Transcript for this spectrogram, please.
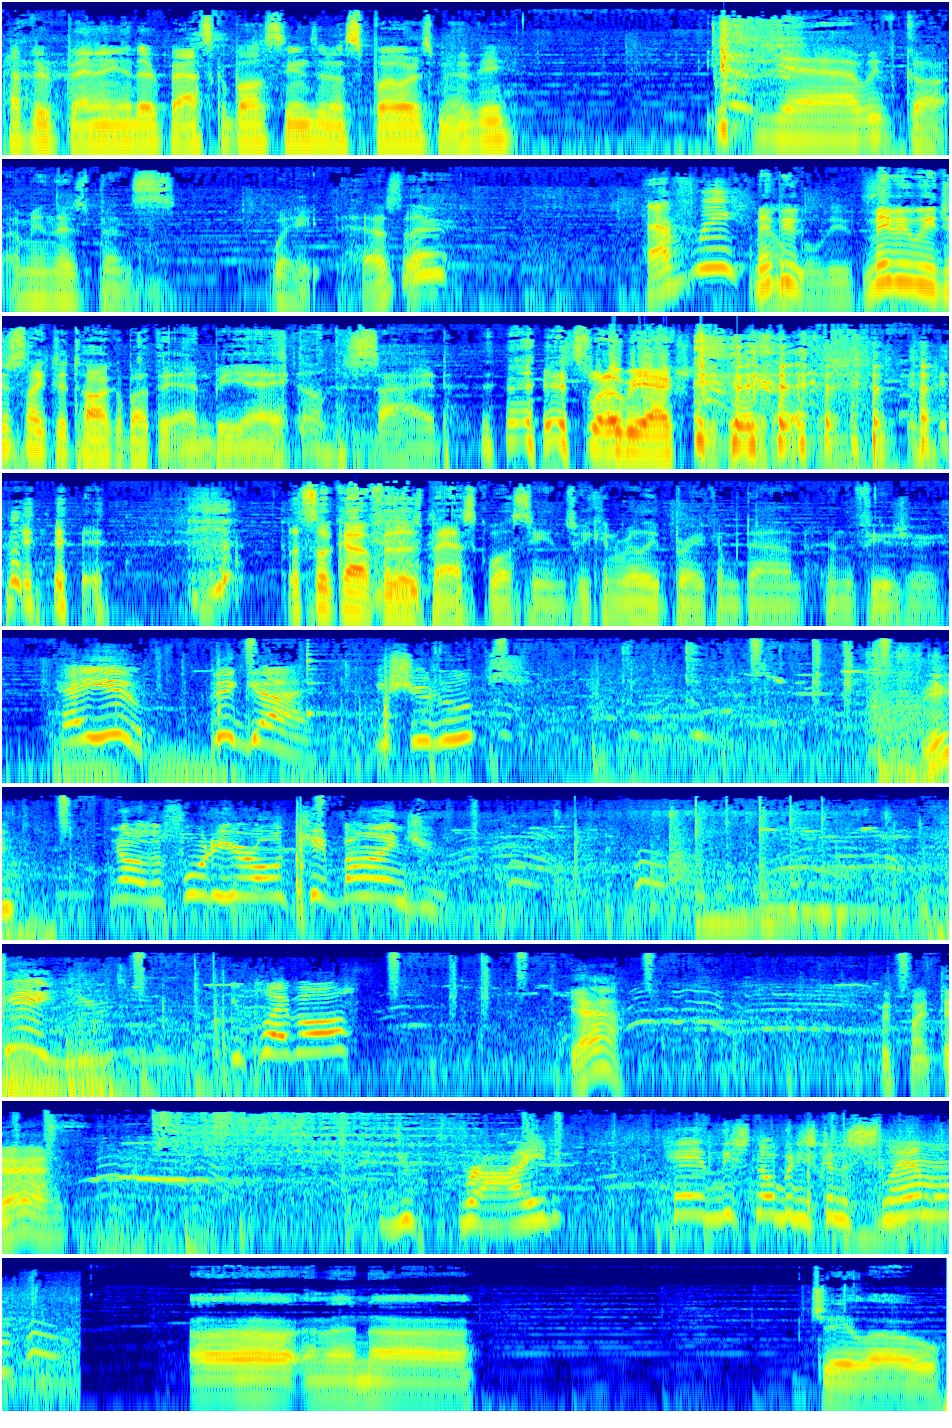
Have there been any other basketball scenes in a spoilers movie? Yeah, we've got. I mean, there's been. s- Wait, has there? Have we? Maybe believe maybe we just like to talk about the NBA on the side. it's what we actually do. Let's look out for those basketball scenes. We can really break them down in the future. Hey, you, big guy. You shoot hoops? Me? No, the 40 year old kid behind you. Hey, you. You play ball? Yeah. With my dad. You fried? Hey, at least nobody's gonna slam him. Uh, and then uh, J Lo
